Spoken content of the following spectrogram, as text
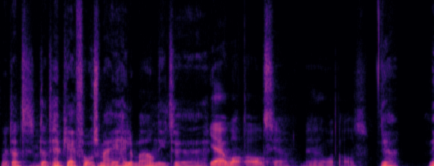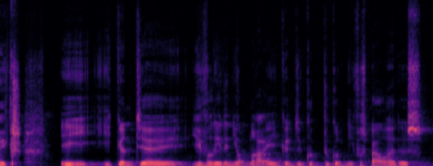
Maar dat, dat heb jij volgens mij helemaal niet. eh, Ja, wat als, ja. Ja, wat als. ja, niks. Je, je kunt je, je verleden niet omdraaien, je kunt de ko- toekomst niet voorspellen. Dus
